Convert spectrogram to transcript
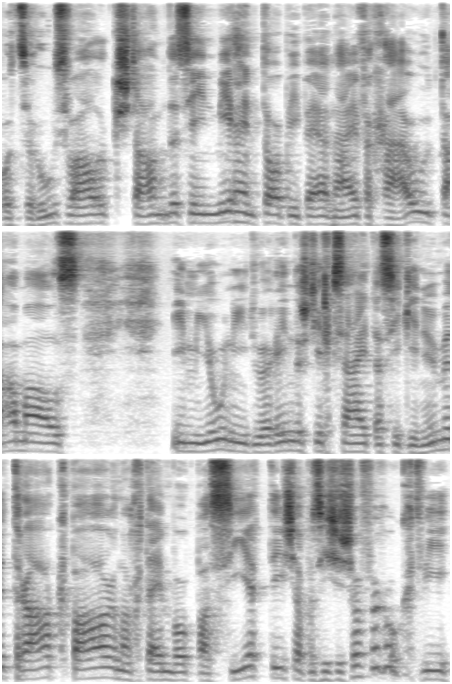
die zur Auswahl gestanden sind. Wir haben da bei Bern einfach auch damals im Juni, du erinnerst dich gesagt, dass ich nicht mehr tragbar nach dem, was passiert ist, aber es ist ja schon verrückt, wie,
